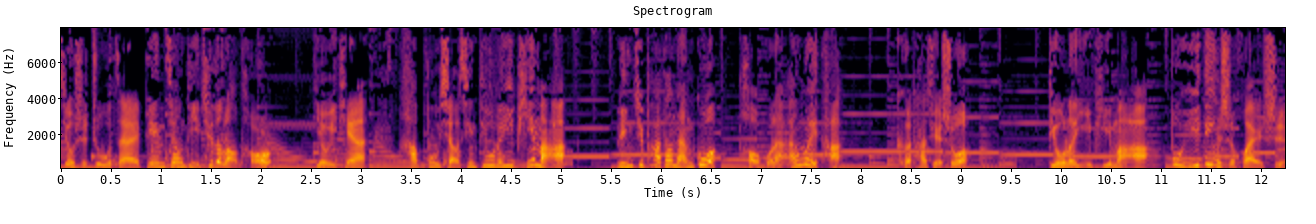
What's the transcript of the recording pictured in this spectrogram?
就是住在边疆地区的老头。有一天，他不小心丢了一匹马，邻居怕他难过，跑过来安慰他，可他却说：“丢了一匹马不一定是坏事。”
